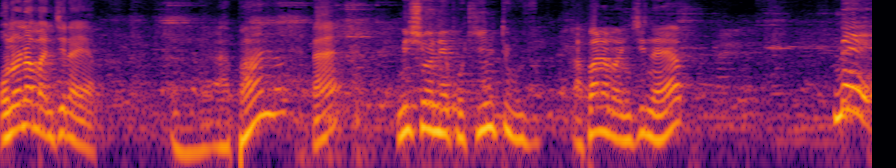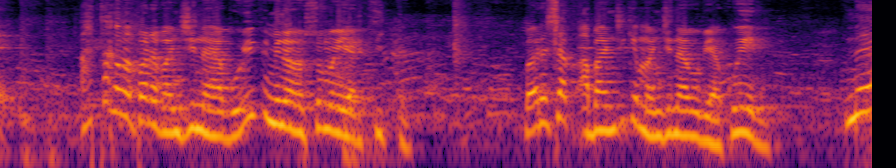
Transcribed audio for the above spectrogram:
Unaona manjina yapo hapana. Eh? mishonepo kintu hapana manjina yapo me hata kama hapana manjina yabo hivi mi nasoma hii article. Baresha abanjike manjina yabo vya kweli. Me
